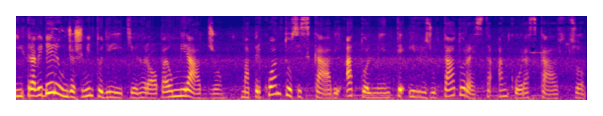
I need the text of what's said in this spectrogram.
Intravedere un giacimento di litio in Europa è un miraggio, ma per quanto si scavi attualmente il risultato resta ancora scarso.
